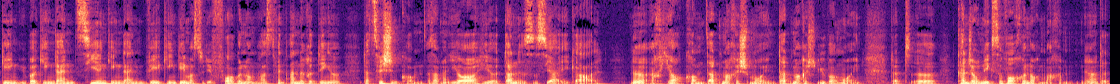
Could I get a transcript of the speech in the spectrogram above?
gegenüber, gegen deinen Zielen, gegen deinen Weg, gegen dem, was du dir vorgenommen hast, wenn andere Dinge dazwischen kommen. Da sagt man, ja, hier, dann ist es ja egal. Ne? Ach ja, komm, das mache ich moin, das mache ich übermoin. Das äh, kann ich auch nächste Woche noch machen. Ja, dat,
